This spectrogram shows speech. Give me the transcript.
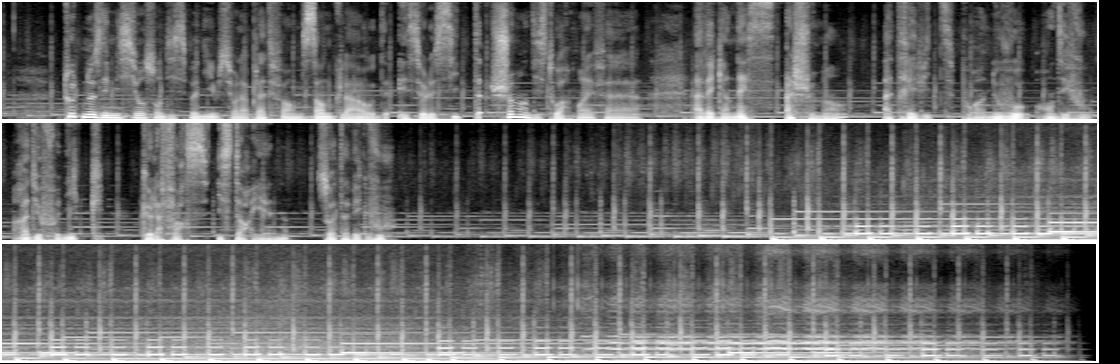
Toutes nos émissions sont disponibles sur la plateforme SoundCloud et sur le site chemindhistoire.fr avec un S à chemin. À très vite pour un nouveau rendez-vous radiophonique. Que la force historienne soit avec vous.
